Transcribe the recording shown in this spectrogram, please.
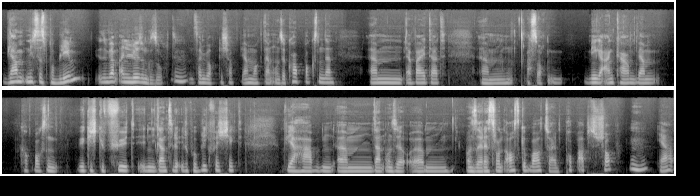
wir haben nicht das Problem, wir haben eine Lösung gesucht. Das haben wir auch geschafft. Wir haben auch dann unsere Kochboxen dann ähm, erweitert, ähm, was auch mega ankam. Wir haben Kochboxen wirklich gefühlt in die ganze Republik verschickt. Wir haben ähm, dann unser, ähm, unser Restaurant ausgebaut zu einem Pop-Up-Shop, ja,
